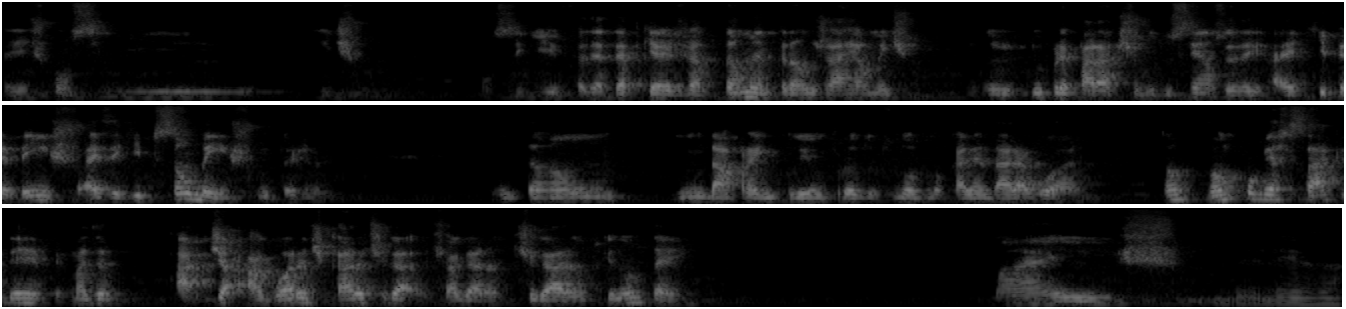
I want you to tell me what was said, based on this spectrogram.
a gente conseguir, a gente conseguir fazer, até porque já estamos entrando já realmente no preparativo do censo, a equipe é bem, as equipes são bem enxutas, né? Então, não dá para incluir um produto novo no calendário agora. Então, vamos conversar que de repente, mas agora de cara eu te, garanto, te garanto que não tem. Mas. Beleza.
